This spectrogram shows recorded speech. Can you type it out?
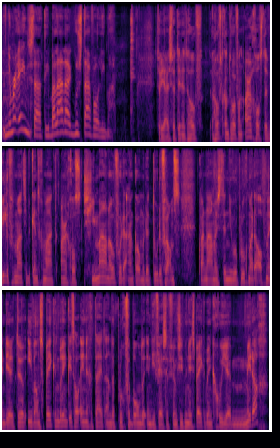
Nummer 1 staat die, Ballada Gustavo Lima. Zojuist werd in het hoofd, hoofdkantoor van Argos de wielerformatie bekendgemaakt. Argos Shimano voor de aankomende Tour de France. Qua naam is het een nieuwe ploeg, maar de algemeen directeur Ivan Spekenbrink... is al enige tijd aan de ploeg verbonden in diverse functies. Meneer Spekenbrink, goedemiddag.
